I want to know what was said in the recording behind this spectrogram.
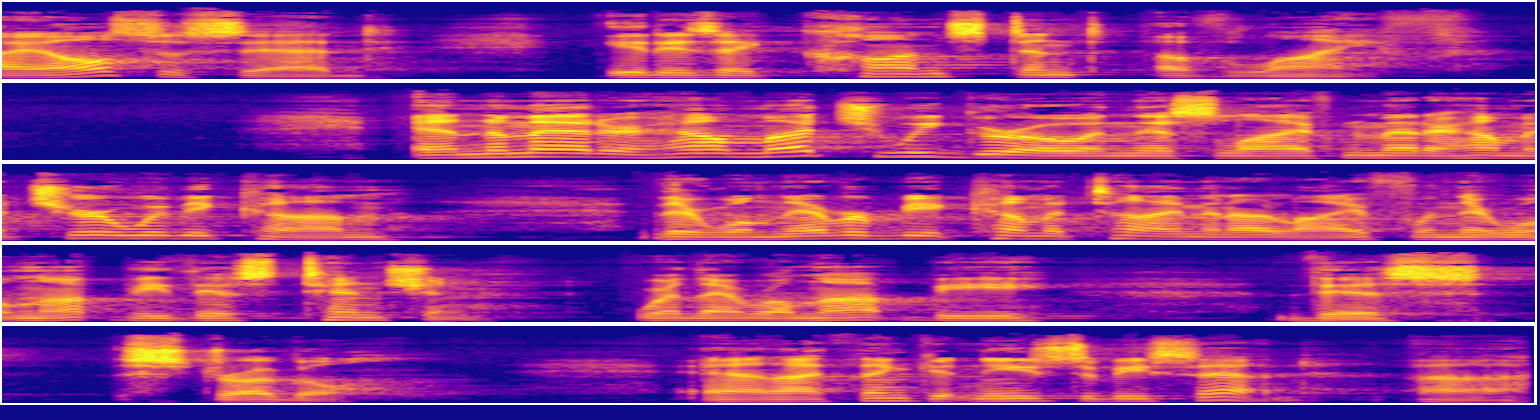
I also said it is a constant of life. And no matter how much we grow in this life, no matter how mature we become, there will never become a time in our life when there will not be this tension, where there will not be this struggle. And I think it needs to be said. Uh,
